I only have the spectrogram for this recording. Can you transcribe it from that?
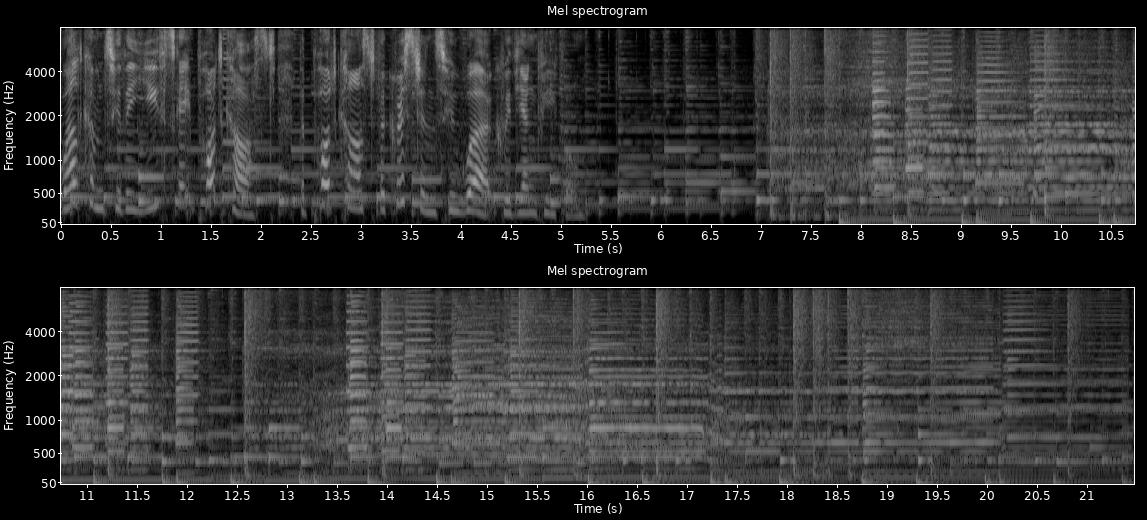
Welcome to the Youthscape podcast, the podcast for Christians who work with young people.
